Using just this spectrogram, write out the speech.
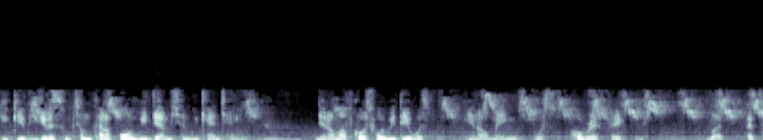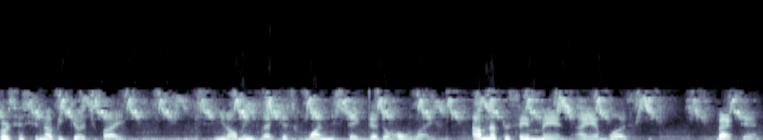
if you give us some, some kind of form of redemption, we can change. You know, of course, what we did was, you know, I mean, was horrific. But a person should not be judged by, you know, I mean, like just one mistake their the whole life. I'm not the same man I am was back then.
